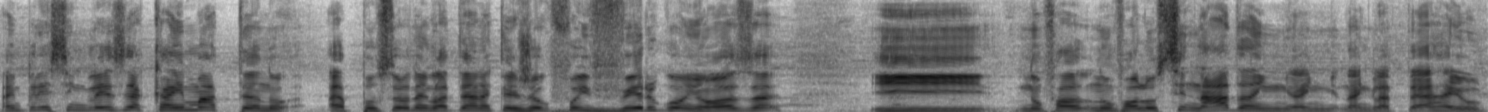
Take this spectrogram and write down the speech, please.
a imprensa inglesa ia cair matando. A postura da Inglaterra naquele jogo foi vergonhosa e não, fal não falou-se nada na Inglaterra. Eu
